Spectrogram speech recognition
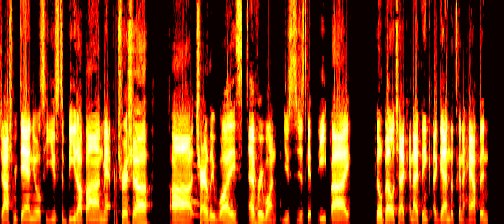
Josh McDaniels. He used to beat up on Matt Patricia, uh, Charlie Weiss, Everyone used to just get beat by Bill Belichick. And I think, again, that's going to happen.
